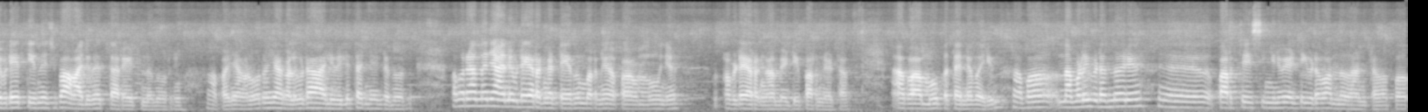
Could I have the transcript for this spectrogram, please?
എവിടെ എത്തിയെന്ന് വെച്ചപ്പോൾ ആലുവ എത്താറായിട്ടുണ്ടെന്ന് പറഞ്ഞു. അപ്പോൾ ഞങ്ങൾ പറഞ്ഞു ഞങ്ങളിവിടെ ആലുവയിൽ തന്നെ ഉണ്ടെന്ന് പറഞ്ഞു. അപ്പോൾ എന്നാൽ ഞാനിവിടെ ഇറങ്ങട്ടെ എന്നും പറഞ്ഞു. അപ്പോൾ അമ്മൂന് അവിടെ ഇറങ്ങാൻ വേണ്ടി പറഞ്ഞു കേട്ടോ. അപ്പോൾ അമ്മ ഇപ്പം തന്നെ വരും. അപ്പോൾ നമ്മൾ ഇവിടെ നിന്ന് ഒരു പർച്ചേസിങ്ങിന് വേണ്ടി ഇവിടെ വന്നതാണ് കേട്ടോ. അപ്പോൾ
